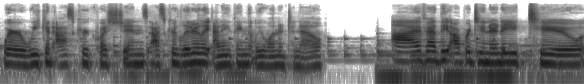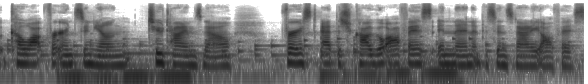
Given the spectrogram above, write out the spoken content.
where we could ask her questions, ask her literally anything that we wanted to know. I've had the opportunity to co-op for Ernst & Young two times now first at the Chicago office and then at the Cincinnati office.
